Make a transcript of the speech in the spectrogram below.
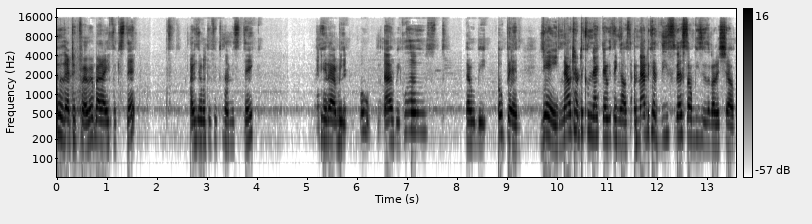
Oh, that took forever, but I fixed it. I was able to fix my mistake. Okay, that would be oh, that would be closed. That would be open. Yay! Now time to connect everything else. I'm mad because these redstone pieces are gonna show,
